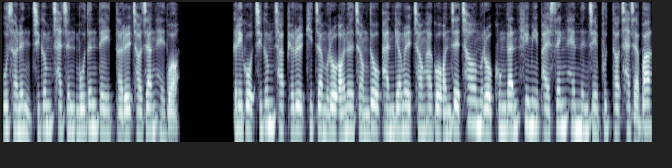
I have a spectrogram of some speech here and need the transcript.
우선은 지금 찾은 모든 데이터를 저장해둬. 그리고 지금 좌표를 기점으로 어느 정도 반경을 정하고 언제 처음으로 공간 힘이 발생했는지부터 찾아봐.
